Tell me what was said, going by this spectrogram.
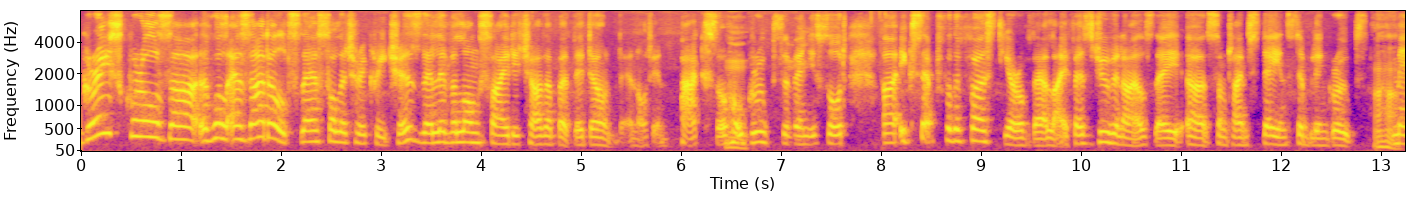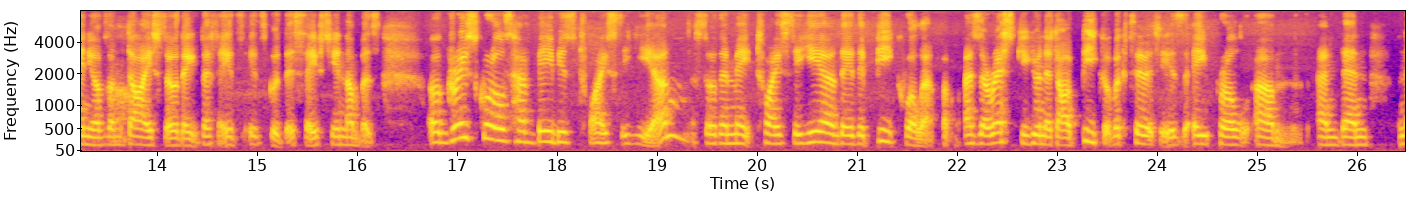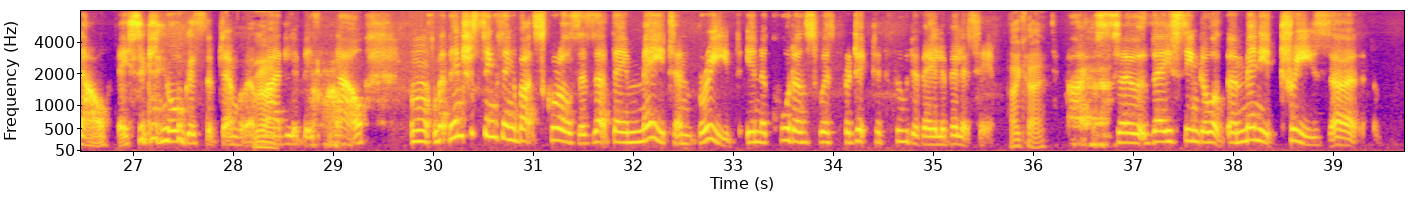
Grey squirrels are well, as adults, they're solitary creatures. They live alongside each other, but they don't. They're not in packs or Mm. groups of any sort, uh, except for the first year of their life. As juveniles, they uh, sometimes stay in sibling groups. Uh-huh. Many of them die, so they, they say it's, it's good. There's safety in numbers. Uh, gray squirrels have babies twice a year, so they mate twice a year. And they the peak, well, uh, as a rescue unit, our peak of activity is April, um, and then now basically August, September. We're Right. madly busy now. Mm, but the interesting thing about squirrels is that they mate and breed in accordance with predicted food availability. Okay. Uh, so they seem to, well, uh, many trees uh,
